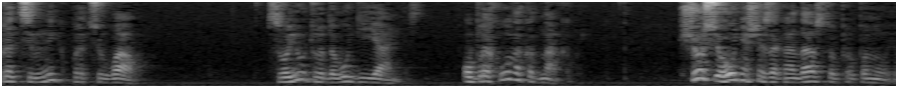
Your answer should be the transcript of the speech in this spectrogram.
працівник працював свою трудову діяльність. Обрахунок однаковий. Що сьогоднішнє законодавство пропонує?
